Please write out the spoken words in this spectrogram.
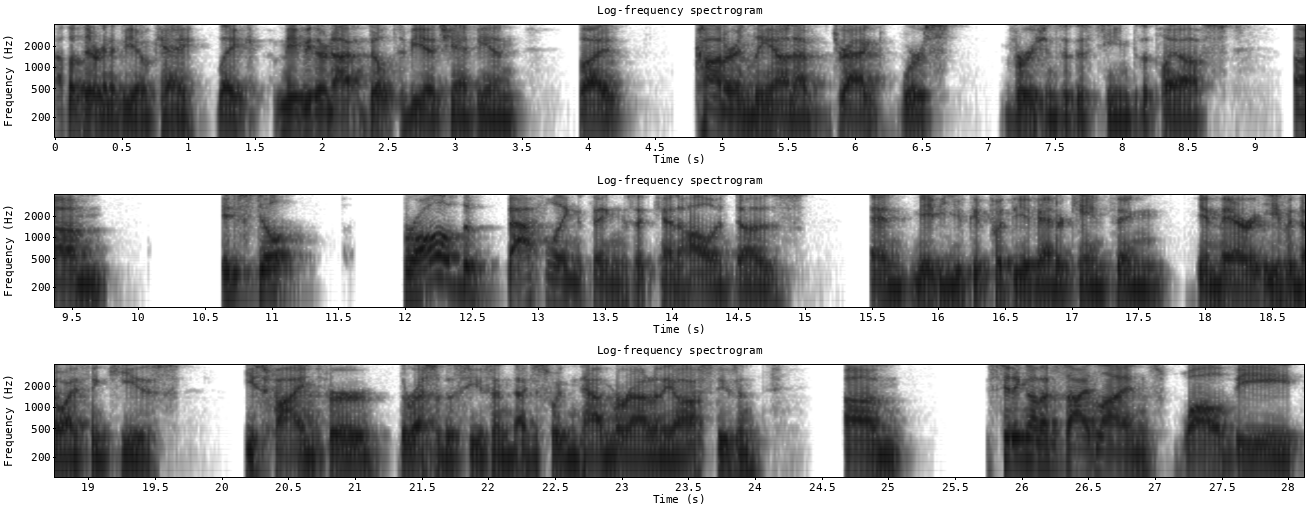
I thought they were going to be okay. Like maybe they're not built to be a champion, but Connor and Leon have dragged worse versions of this team to the playoffs. Um, it's still for all of the baffling things that Ken Holland does, and maybe you could put the Evander Kane thing in there, even though I think he's he's fine for the rest of the season. I just wouldn't have him around in the off season. Um, sitting on the sidelines while the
